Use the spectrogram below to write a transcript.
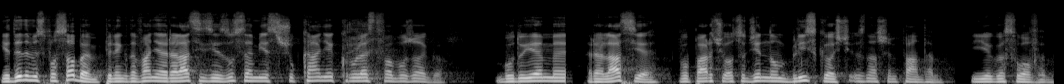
Jedynym sposobem pielęgnowania relacji z Jezusem jest szukanie Królestwa Bożego. Budujemy relacje w oparciu o codzienną bliskość z naszym Panem i Jego Słowem.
